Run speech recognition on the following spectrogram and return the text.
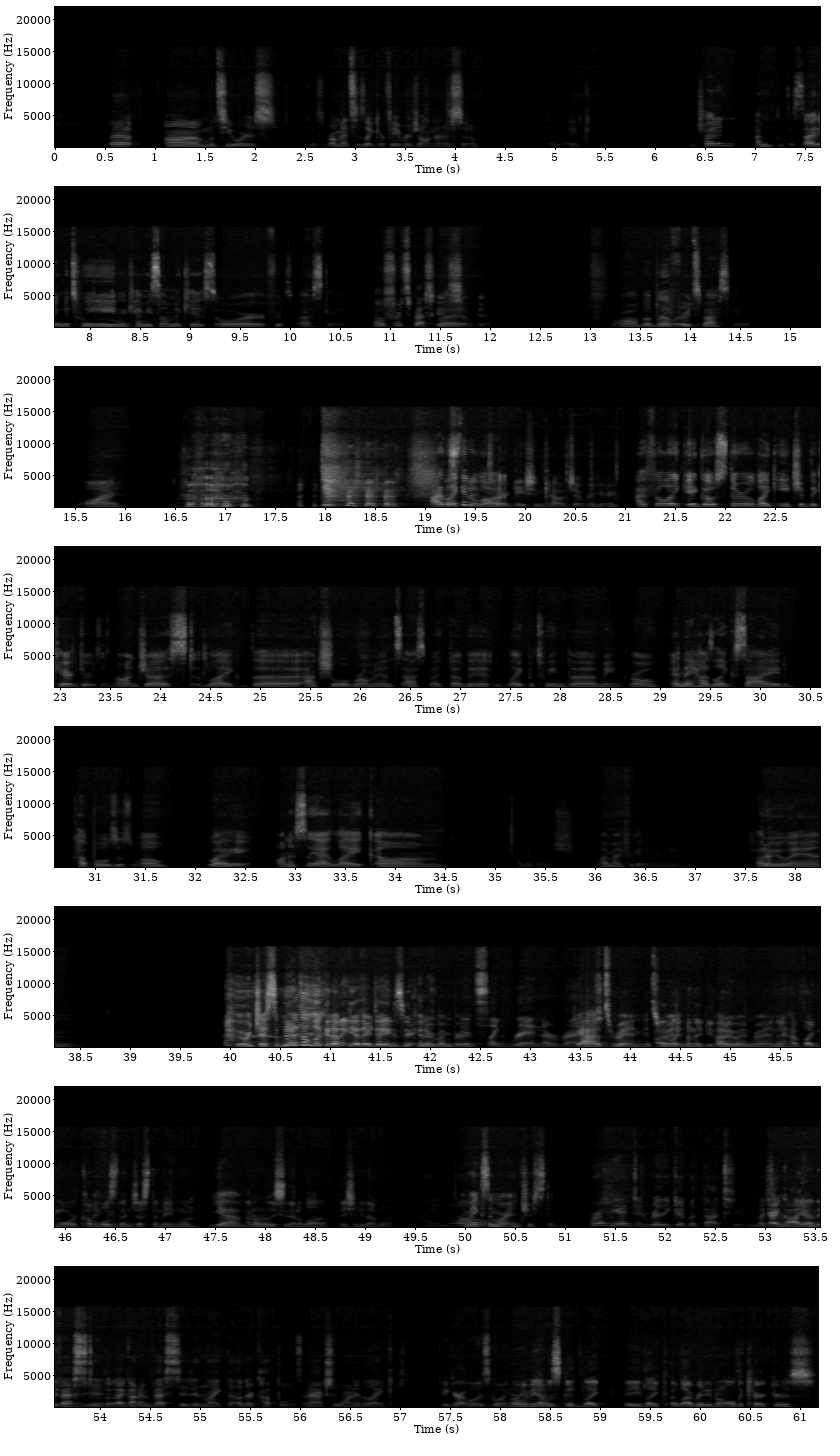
But um, what's yours? Because romance is like your favorite genre, so I feel like I'm trying. To, I'm deciding between Kamisama Kiss or Fruits Basket. oh, Fruits Basket is so good. Probably Valid. Fruits Basket. Why? I like it a lot. Interrogation couch over here. I feel like it goes through like each of the characters and not just like the actual romance aspect of it, like between the main girl. And they has like side couples as well, who I honestly I like. Um, my gosh, why am I forgetting her name? Ra- Haru and we were just we had to look it up Wait, the other day because we Ri- couldn't remember. It's like Rin or Ren. yeah, or it's. Rin. It's I Rin. like when they do Haru that. and Rin. When they have like more couples than just the main one. yeah, I don't really see that a lot. They should do that more. I know. it makes it more interesting. Horimiya did really good with that too. Like I Mhm. got Yeah, they did pretty invested. I got invested in like the other couples, and I actually wanted to like figure out what was going on. with Horimiya was good. Like they like elaborated on all the characters,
